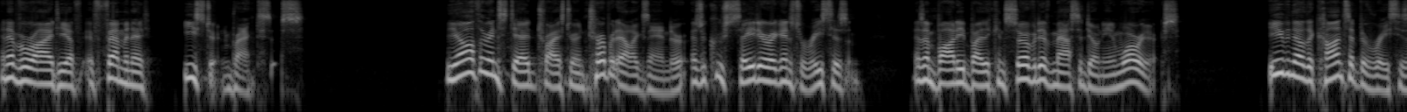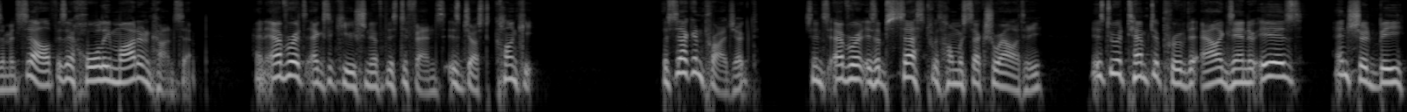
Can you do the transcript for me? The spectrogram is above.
and a variety of effeminate Eastern practices. The author instead tries to interpret Alexander as a crusader against racism as embodied by the conservative Macedonian warriors. Even though the concept of racism itself is a wholly modern concept, and Everitt's execution of this defense is just clunky. The second project, since Everitt is obsessed with homosexuality, is to attempt to prove that Alexander is, and should be,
